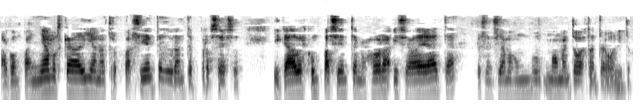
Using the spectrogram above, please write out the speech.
acompañamos cada día a nuestros pacientes durante el proceso y cada vez que un paciente mejora y se va de alta, presenciamos un momento bastante bonito.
